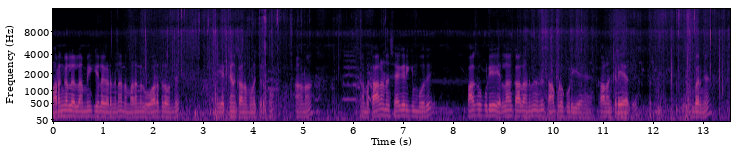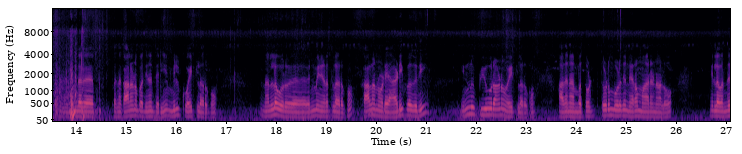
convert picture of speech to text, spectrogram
மரங்கள் எல்லாமே கீழே கிடந்துன்னா அந்த மரங்கள் ஓரத்தில் வந்து இயற்கையான காலம் முளைச்சிருக்கும். ஆனால் நம்ம காளானை சேகரிக்கும் போது பார்க்கக்கூடிய எல்லா காளானுமே வந்து சாப்பிடக்கூடிய காலம் கிடையாது. பாருங்க. இந்த இப்போ இந்த காளானை பார்த்திங்கன்னா தெரியும். மில்க் ஒயிட்டில் இருக்கும். நல்ல ஒரு வெண்மை நிறத்தில் இருக்கும். காளானுடைய அடிப்பகுதி இன்னும் பியூரான ஒயிட்டில் இருக்கும். அதை நம்ம தொட் தொடும்பொழுது நிறம் மாறினாலோ இல்லை வந்து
